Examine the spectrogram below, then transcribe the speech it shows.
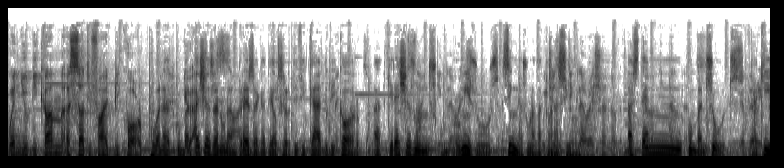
When you become a certified B Corp, Quan et converteixes en una empresa que té el certificat B Corp, adquireixes uns compromisos, signes una declaració. Estem convençuts que aquí,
